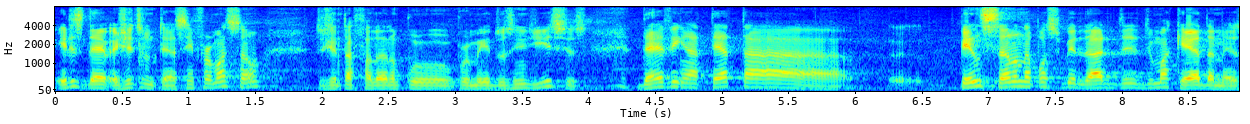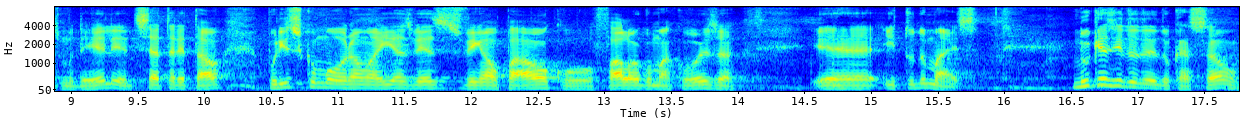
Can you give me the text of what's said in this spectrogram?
Eles devem. A gente não tem essa informação. A gente está falando por, por meio dos indícios. Devem até estar tá eh, pensando na possibilidade de, de, uma queda mesmo dele, etc. e tal. Por isso que o Mourão aí às vezes vem ao palco, fala alguma coisa é, e tudo mais. No quesito da educação,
